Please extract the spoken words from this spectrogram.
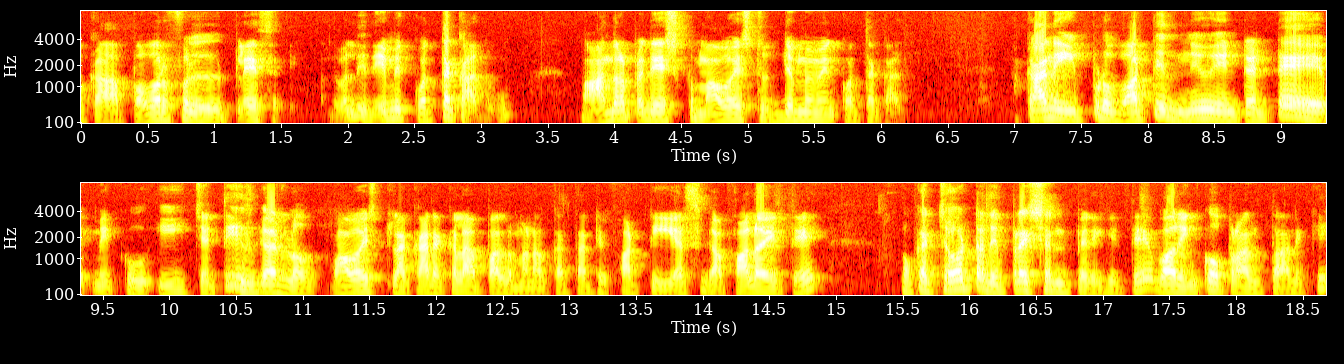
ఒక పవర్ఫుల్ ప్లేస్ అది. అందువల్ల ఇదేమి కొత్త కాదు. ఆంధ్రప్రదేశ్కు మావోయిస్ట్ ఉద్యమం ఏం కొత్త కాదు. కానీ ఇప్పుడు వాట్ ఈజ్ న్యూ ఏంటంటే మీకు ఈ ఛత్తీస్గఢ్లో మావోయిస్టుల కార్యకలాపాలు మనం ఒక థర్టీ ఫార్టీ ఇయర్స్గా ఫాలో అయితే ఒక చోట రిప్రెషన్ పెరిగితే వారు ఇంకో ప్రాంతానికి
